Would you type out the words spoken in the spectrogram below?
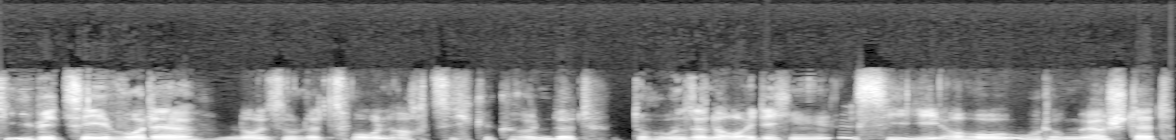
Die IBC wurde 1982 gegründet durch unseren heutigen CEO Udo Mörstedt.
